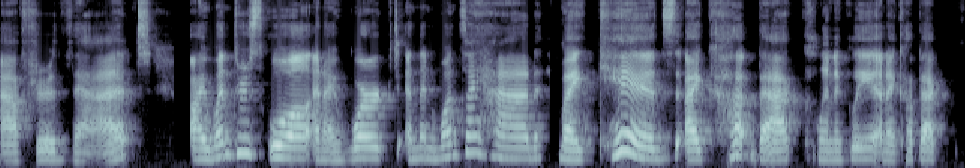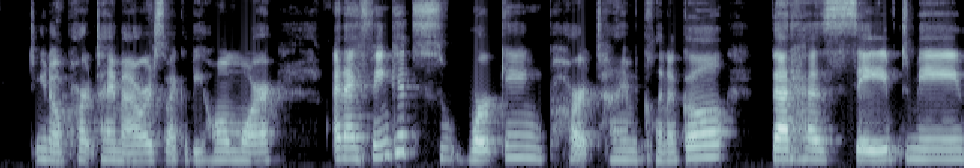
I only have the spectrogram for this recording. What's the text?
after that. I went through school and I worked. And then once I had my kids, I cut back clinically and I cut back, you know, part time hours so I could be home more. And I think it's working part time clinical that has saved me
